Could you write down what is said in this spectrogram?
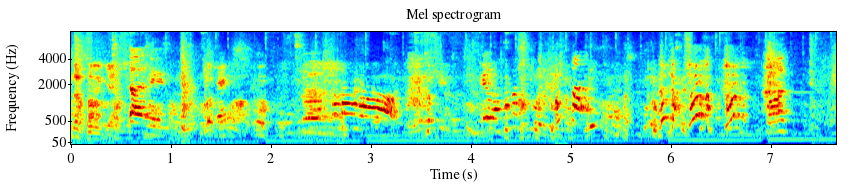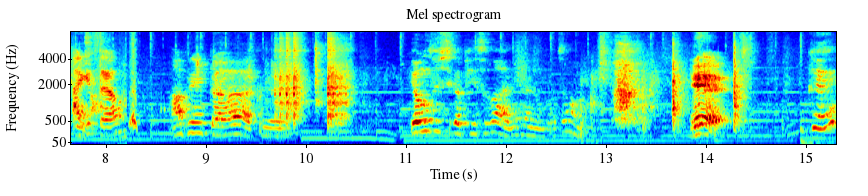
혼자 보는 게. 아, 네. 네. 아, 알겠어요. 아, 그러니까 그 영수 씨가 비서가 아니라는 거죠? 예. 오케이.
